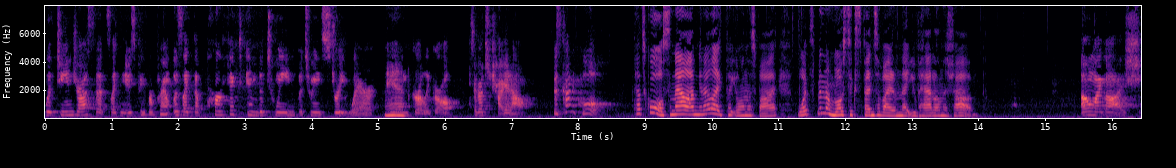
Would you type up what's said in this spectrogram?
with jean dress that's like newspaper print was like the perfect in between between streetwear and girly girl. So I got to try it out. It's kind of cool. That's cool. So now I'm gonna like put you on the spot. What's been the most expensive item that you've had on the shop? Oh my gosh.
